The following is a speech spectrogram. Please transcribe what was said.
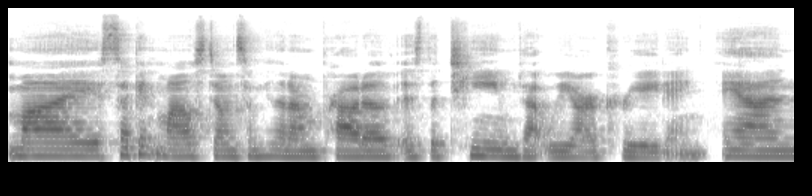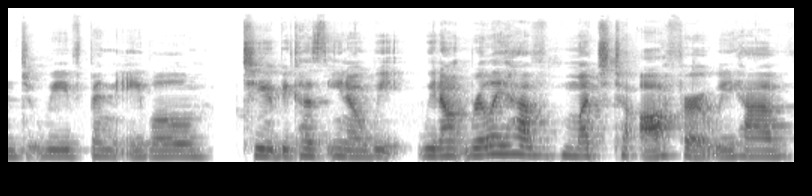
my second milestone, something that I'm proud of, is the team that we are creating. And we've been able to because you know we we don't really have much to offer we have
